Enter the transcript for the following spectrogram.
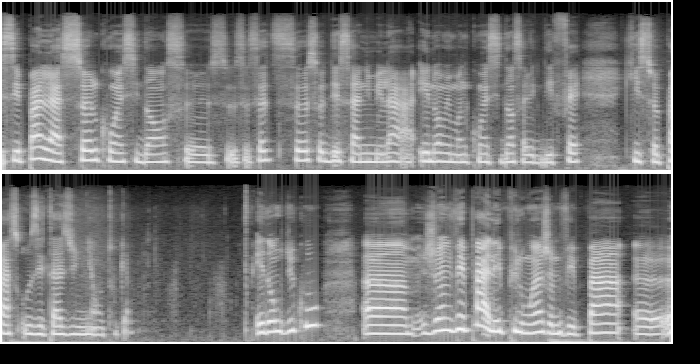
c'est pas la seule coïncidence. Euh, ce, ce, ce dessin animé-là a énormément de coïncidences avec des faits qui se passent aux États-Unis en tout cas. Et donc, du coup, euh, je ne vais pas aller plus loin, je ne vais pas euh,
